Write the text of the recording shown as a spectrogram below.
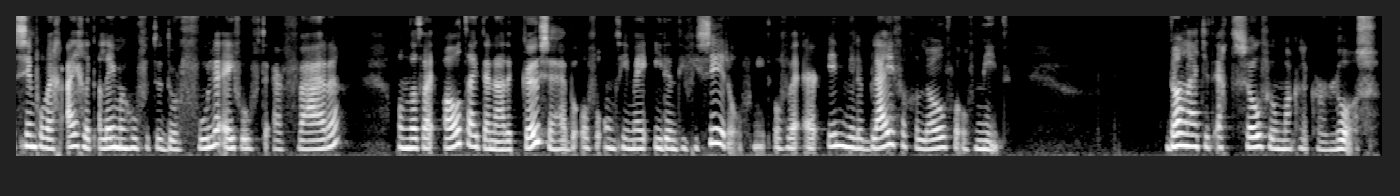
simpelweg eigenlijk alleen maar hoeven te doorvoelen, even hoeven te ervaren. Omdat wij altijd daarna de keuze hebben of we ons hiermee identificeren of niet. Of we erin willen blijven geloven of niet. Dan laat je het echt zoveel makkelijker los.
